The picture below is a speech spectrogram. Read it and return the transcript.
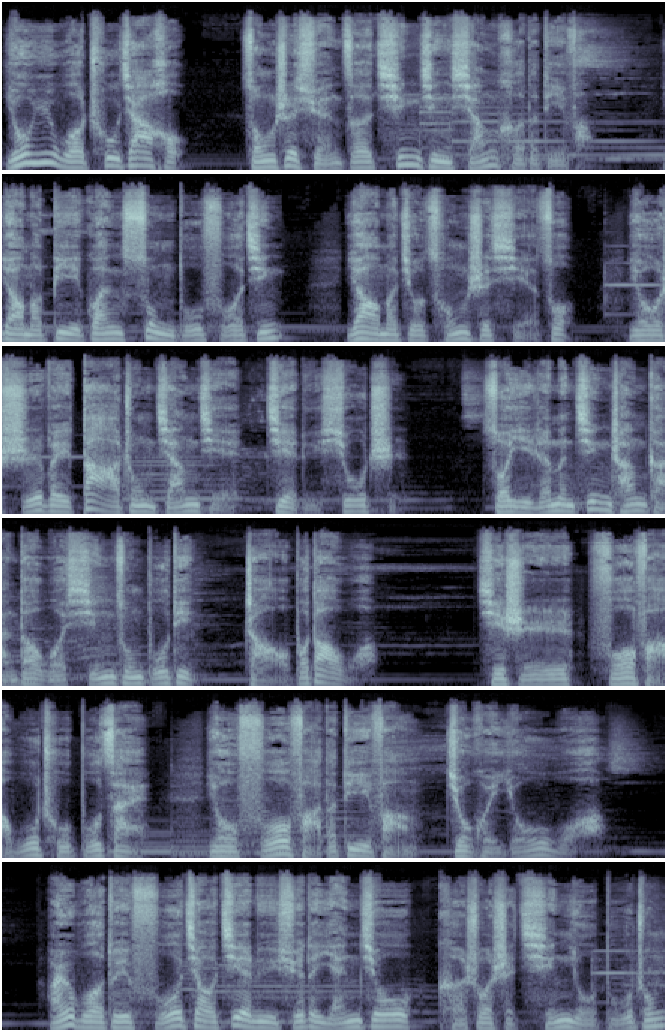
由于我出家后总是选择清静祥和的地方，要么闭关诵读佛经，要么就从事写作，有时为大众讲解戒律修持，所以人们经常感到我行踪不定，找不到我。其实佛法无处不在，有佛法的地方就会有我。而我对佛教戒律学的研究可说是情有独钟，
